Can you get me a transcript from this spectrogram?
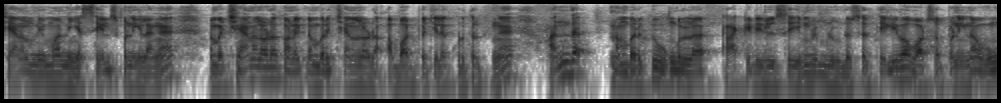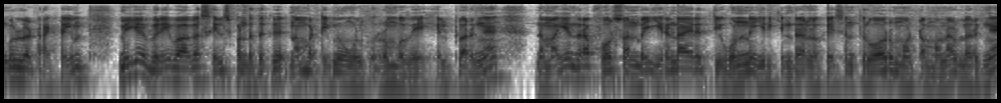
சேனல் மூலயமா நீங்கள் சேல்ஸ் பண்ணிக்கலாங்க. நம்ம சேனலோட கான்டாக்ட் நம்பர் சேனலோட அபார்ட் பேஜில் கொடுத்துருக்குங்க. அந்த நம்பருக்கு உங்களோட டிராக்டர் டீட்டெயில்ஸு இம்ப்ளிமெண்ட் டீட்டெயில்ஸை தெளிவாக வாட்ஸ்அப் பண்ணிங்கன்னா உங்களோட டிராக்டரையும் மிக விரைவாக சேல்ஸ் பண்ணுறதுக்கு நம்ம டீமு உங்களுக்கு ரொம்பவே ஹெல்ப்ஃபுல்லாக இருங்க இந்த மகேந்திரா ஃபோர்ஸ் ஒன் பை இரண்டாயிரத்தி ஒன்று இருக்கின்ற லொக்கேஷன் திருவாரூர் மாவட்டம் மன்னாவில் இருக்குங்க.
